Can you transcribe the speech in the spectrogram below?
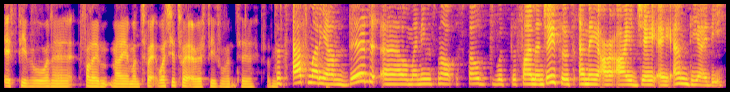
if people want to follow Marijam on Twitter, what's your Twitter? If people want to, follow so it's at Marijam Did. Uh, my name is spelled with the silent J, so it's M A R I J A M D I D.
